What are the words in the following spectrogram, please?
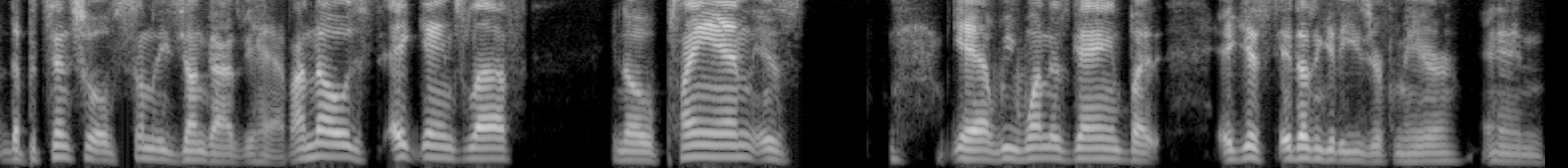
the potential of some of these young guys we have. I know it's eight games left. You know, play-in is yeah, we won this game, but it gets it doesn't get easier from here, and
